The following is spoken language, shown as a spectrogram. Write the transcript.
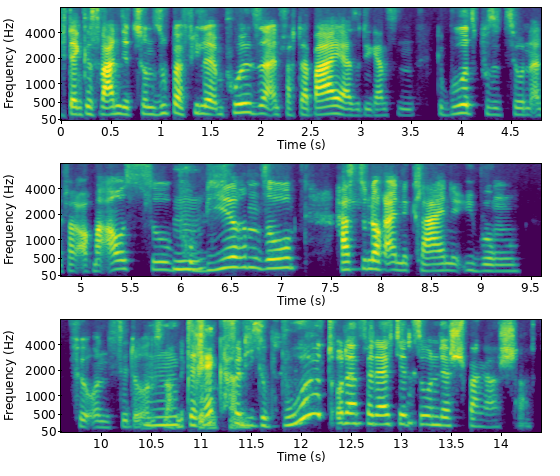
ich denke, es waren jetzt schon super viele Impulse einfach dabei, also die ganzen Geburtspositionen einfach auch mal auszuprobieren, mhm. so. Hast du noch eine kleine Übung für uns, die du uns noch hm, mitgeben Direkt kannst? für die Geburt oder vielleicht jetzt so in der Schwangerschaft?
